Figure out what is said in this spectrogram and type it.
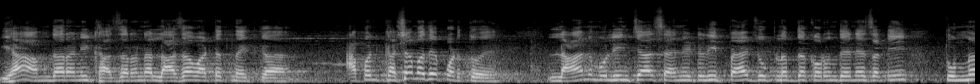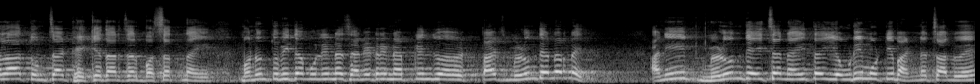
ह्या आमदार आणि खासदारांना लाजा वाटत नाहीत का? आपण कशामध्ये पडतो आहे लहान मुलींच्या सॅनिटरी पॅड्स उपलब्ध करून देण्यासाठी तुम्हाला तुमचा ठेकेदार जर बसत नाही म्हणून तुम्ही त्या मुलींना सॅनिटरी नॅपकिन पॅड्स मिळून देणार नाहीत. आणि मिळून द्यायचं नाही तर एवढी मोठी भांडणं चालू आहे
